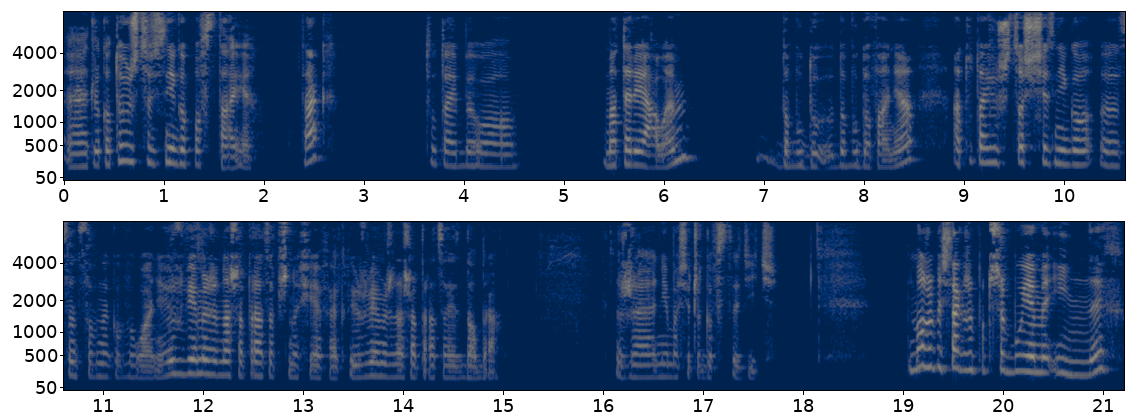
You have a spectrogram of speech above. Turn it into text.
E, Tylko tu już coś z niego powstaje, tak? Tutaj było materiałem do, budu- do budowania, a tutaj już coś się z niego e, sensownego wyłania. Już wiemy, że nasza praca przynosi efekty, już wiemy, że nasza praca jest dobra, że nie ma się czego wstydzić. Może być tak, że potrzebujemy innych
